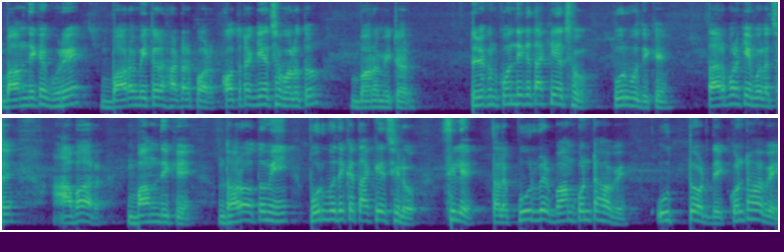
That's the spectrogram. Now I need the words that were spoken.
বাম দিকে ঘুরে বারো মিটার হাঁটার পর। কতটা গিয়েছো বলো তো? বারো মিটার। তুমি এখন কোন দিকে তাকিয়েছো? পূর্ব দিকে। তারপর কি বলেছে? আবার বাম দিকে। ধরো তুমি পূর্ব দিকে তাকিয়েছিল, ছিলে, তাহলে পূর্বের বাম কোনটা হবে? উত্তর দিক। কোনটা হবে?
